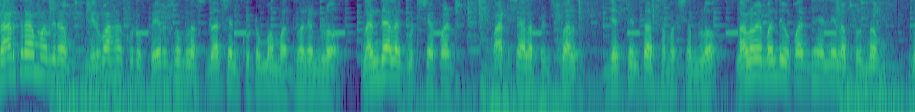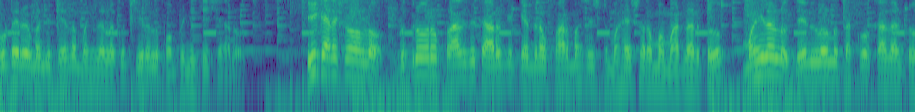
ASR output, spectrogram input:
ప్రార్థనా మందిరం నిర్వాహకుడు పేరుసోముల సుదర్శన్ కుటుంబం ఆధ్వర్యంలో నంద్యాల గుడ్ షెపర్డ్ పాఠశాల ప్రిన్సిపాల్ జస్సింత సమక్షంలో నలభై మంది ఉపాధ్యాయునిల బృందం నూట ఇరవై మంది పేద మహిళలకు చీరలు పంపిణీ చేశారు. ఈ కార్యక్రమంలో రుద్రవరం ప్రాథమిక ఆరోగ్య కేంద్రం ఫార్మసిస్ట్ మహేశ్వరమ్మ మాట్లాడుతూ మహిళలు దేనిలోనూ తక్కువ కాదంటూ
